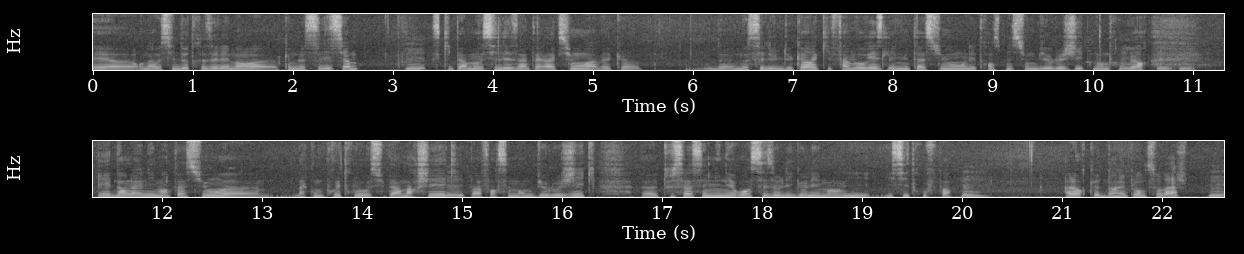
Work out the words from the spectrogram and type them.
Et euh, on a aussi d'autres éléments euh, comme le silicium, Hmm. ce qui permet aussi les interactions avec euh, de nos cellules du corps et qui favorise les mutations, les transmissions biologiques dans notre Hmm, corps. hmm. Et dans l'alimentation bah, qu'on pourrait trouver au supermarché, qui Mm. n'est pas forcément biologique, tout ça, ces minéraux, ces oligoéléments, ils ne s'y trouvent pas. Alors que dans les plantes sauvages, Mm.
